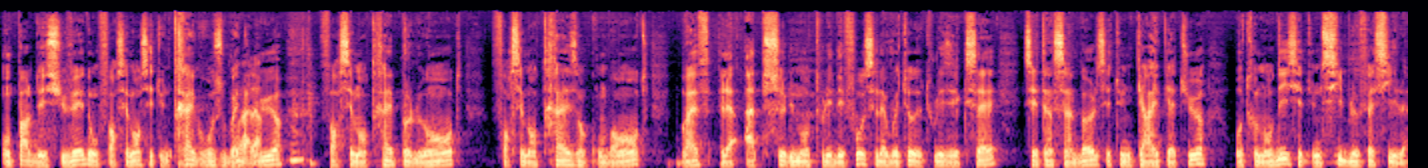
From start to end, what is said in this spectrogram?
On parle des SUV, donc forcément c'est une très grosse voiture, forcément très polluante, forcément très encombrante. Bref, elle a absolument tous les défauts. C'est la voiture de tous les excès. C'est un symbole, c'est une caricature. Autrement dit, c'est une cible facile.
